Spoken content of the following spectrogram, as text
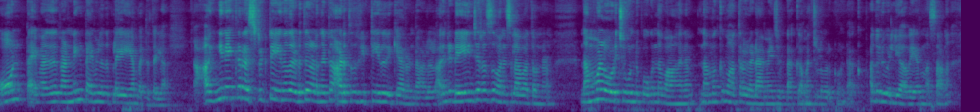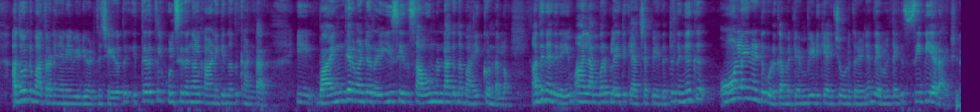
ഓൺ ടൈം അതായത് റണ്ണിങ് ടൈമിൽ അത് പ്ലേ ചെയ്യാൻ പറ്റത്തില്ല. ഇങ്ങനെയൊക്കെ റെസ്ട്രിക്റ്റ് ചെയ്യുന്നത് എടുത്ത് കളഞ്ഞിട്ട് അടുത്തത് ഫിറ്റ് ചെയ്ത് വെക്കാറുണ്ട് ആളുകൾ. അതിന്റെ ഡേഞ്ചറസ് മനസ്സിലാവാത്തതുകൊണ്ടാണ്. നമ്മൾ ഓടിച്ചു കൊണ്ടുപോകുന്ന വാഹനം നമുക്ക് മാത്രമല്ല ഡാമേജ് ഉണ്ടാക്കുക മറ്റുള്ളവർക്കും ഉണ്ടാക്കും അതൊരു വലിയ അവയർനെസ് ആണ്. അതുകൊണ്ട് മാത്രമാണ് ഞാൻ ഈ വീഡിയോ എടുത്ത് ചെയ്തത്. ഇത്തരത്തിൽ കുൽസിതങ്ങൾ കാണിക്കുന്നത് കണ്ടാൽ ഈ ഭയങ്കരമായിട്ട് റേസ് ചെയ്ത് സൗണ്ട് ഉണ്ടാക്കുന്ന ബൈക്ക് ഉണ്ടല്ലോ അതിനെതിരെയും ആ നമ്പർ പ്ലേറ്റ് ക്യാച്ചപ്പ് ചെയ്തിട്ട് നിങ്ങൾക്ക് ഓൺലൈനായിട്ട് കൊടുക്കാൻ പറ്റും എം വി ഡിക്ക് അയച്ചു കൊടുത്തു കഴിഞ്ഞാൽ they will take severe action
